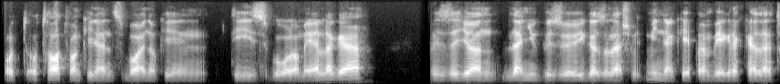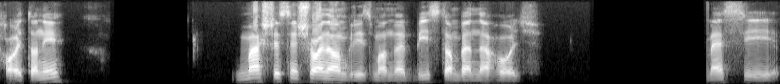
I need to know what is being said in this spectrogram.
ott, ott 69 bajnokin 10 gól a mérlege, ez egy olyan lenyűgöző igazolás, amit mindenképpen végre kellett hajtani. Másrészt én sajnálom Griezmann, mert bíztam benne, hogy Messi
